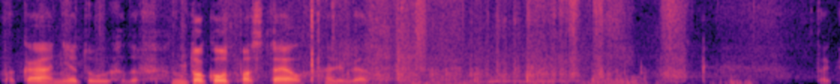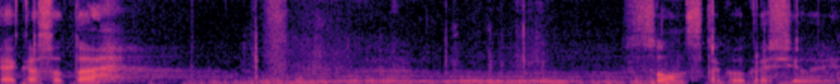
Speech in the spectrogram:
Пока нету выходов. Ну только вот поставил, ребят. Такая красота. Солнце такое красивое.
